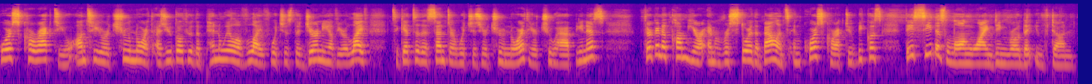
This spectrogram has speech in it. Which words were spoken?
course correct you onto your true north as you go through the pinwheel of life, which is the journey of your life to get to the center, which is your true north, your true happiness. They're going to come here and restore the balance and course correct you because they see this long winding road that you've done.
